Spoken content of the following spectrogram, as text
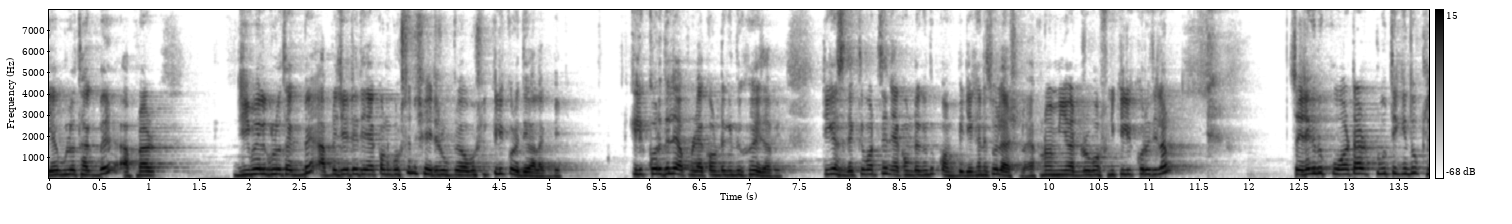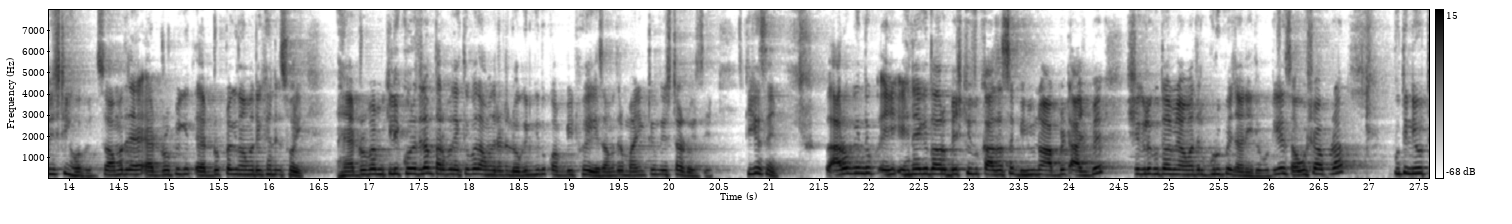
ইয়েগুলো থাকবে, আপনার জিমেলগুলো থাকবে, আপনি যেটা দিয়ে অ্যাকাউন্ট করছেন সেটার উপরে অবশ্যই ক্লিক করে দেওয়া লাগবে। ক্লিক করে দিলে আপনার অ্যাকাউন্টটা কিন্তু হয়ে যাবে। ঠিক আছে, দেখতে পাচ্ছেন অ্যাকাউন্টটা কিন্তু কমপ্লিট এখানে চলে আসলো। এখন আমি অ্যাড্রপ অপশনে ক্লিক করে দিলাম। সো এটা কিন্তু কোয়ার্টার টুতে কিন্তু লিস্টিং হবে। সো আমাদের অ্যাড্রপে অ্যাড্রপটা কিন্তু আমাদের এখানে সরি অ্যাড্রপে আমি ক্লিক করে দিলাম, তারপর দেখতে পাচ্ছি আমাদের একটা লগ ইন কিন্তু কমপ্লিট হয়ে গেছে। আমাদের মাইনিংটা কিন্তু স্টার্ট হয়েছে। ঠিক আছে? তো আরও কিন্তু এখানে কিন্তু আরও বেশ কিছু কাজ আছে, বিভিন্ন আপডেট আসবে, সেগুলো কিন্তু আমি আমাদের গ্রুপে জানিয়ে দেবো। ঠিক আছে? অবশ্যই আপনারা প্রতিনিয়ত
